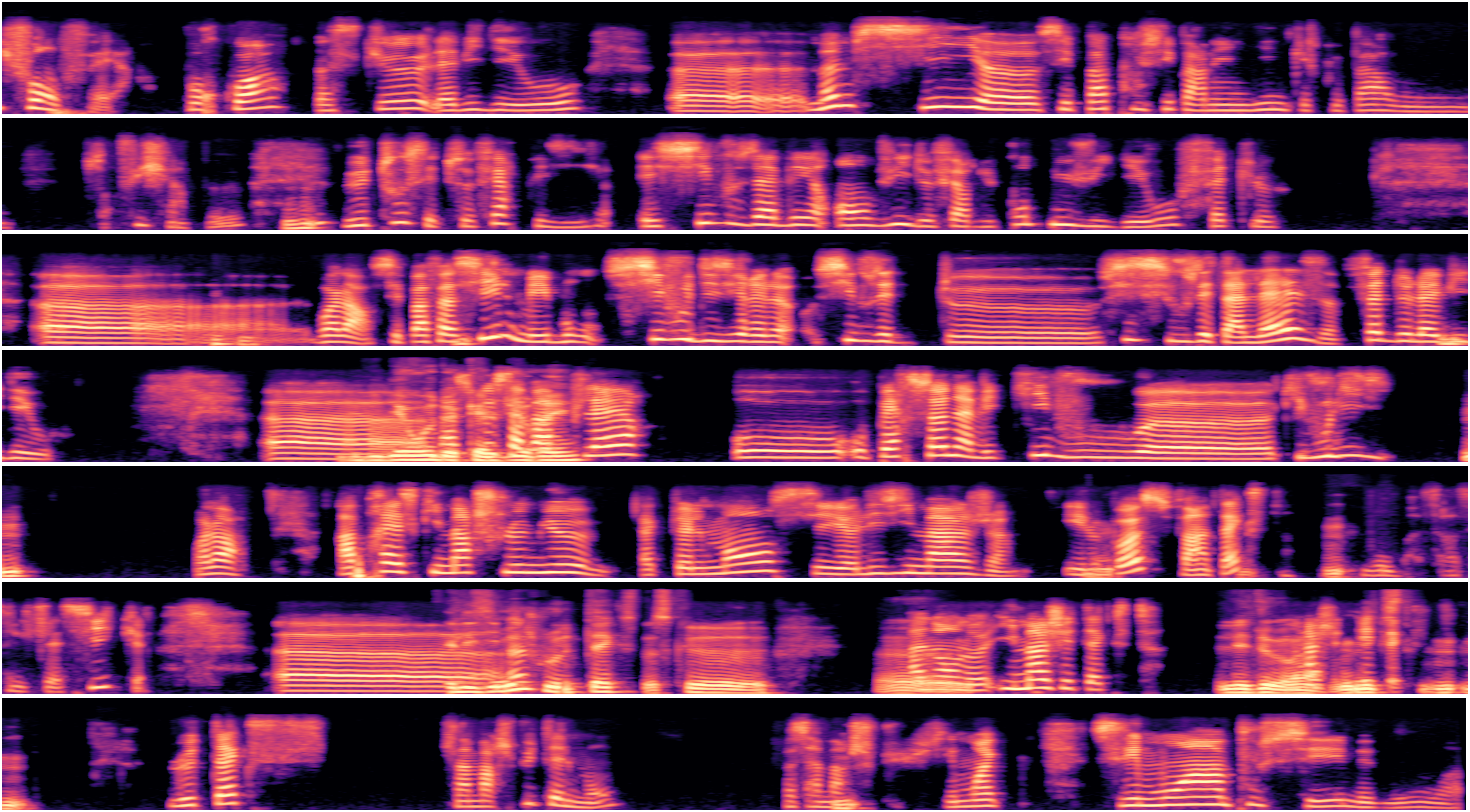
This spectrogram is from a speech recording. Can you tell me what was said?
il faut en faire. Pourquoi? Parce que la vidéo, euh, même si euh, c'est pas poussé par LinkedIn quelque part, on s'en fiche un peu. Mmh le tout, c'est de se faire plaisir. Et si vous avez envie de faire du contenu vidéo, faites-le. Euh, mmh voilà, c'est pas facile, mais bon, si vous désirez, si vous êtes, si, si, vous êtes à l'aise, faites de la mmh. vidéo. vidéo de parce que ça va plaire aux, personnes avec qui vous, euh, qui vous lisent. Mm. Voilà. Après, ce qui marche le mieux actuellement, c'est euh, les images et le post, enfin un texte. Mm. Bon, bah, ça, c'est le classique. Euh... Et les images ou le texte? Parce que. Euh, ah non, le, image et texte. Les deux, image et texte. Mm, le texte, ça marche plus tellement. Enfin, ça marche plus. C'est moins, c'est moins poussé, mais bon.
